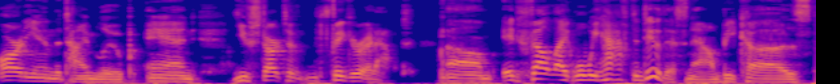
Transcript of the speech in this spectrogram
already in the time loop, and you start to figure it out. Um, it felt like, well, we have to do this now because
